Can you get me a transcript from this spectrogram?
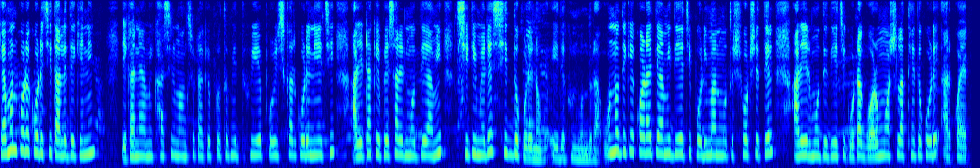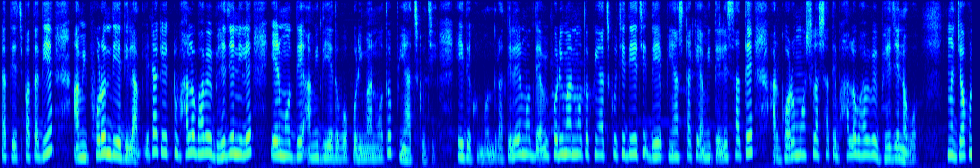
কেমন করে করেছি তাহলে দেখে নিন। এখানে আমি খাসির মাংসটাকে প্রথমে ধুয়ে পরিষ্কার করে নিয়েছি আর এটাকে প্রেশারের মধ্যে আমি সিটি মেরে সিদ্ধ করে নেব। এই দেখুন বন্ধুরা, অন্যদিকে কড়াইতে আমি দিয়েছি পরিমাণ মতো সর্ষে তেল আর এর মধ্যে দিয়েছি গোটা গরম মশলা থেঁতো করে আর কয়েকটা তেজপাতা দিয়ে আমি ফোড়ন দিয়ে দিলাম। এটাকে একটু ভালোভাবে ভেজে নিলে এর মধ্যে আমি দিয়ে দেবো পরিমাণ মতো পেঁয়াজ কুচি। এই দেখুন বন্ধুরা, তেলের মধ্যে আমি পরিমাণ মতো পেঁয়াজ কুচি দিয়েছি, দিয়ে পেঁয়াজটাকে আমি তেলের সাথে আর গরম মশলার সাথে ভালোভাবে ভেজে নেব। যখন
